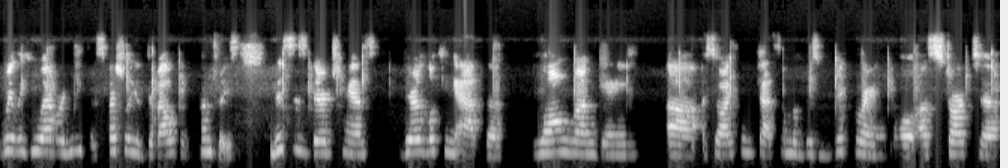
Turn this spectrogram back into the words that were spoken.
really whoever needs, it, especially the developing countries. This is their chance. They're looking at the long run game. Uh, so I think that some of this bickering will start to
